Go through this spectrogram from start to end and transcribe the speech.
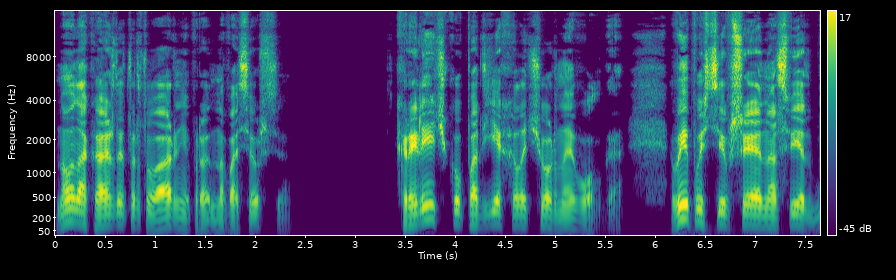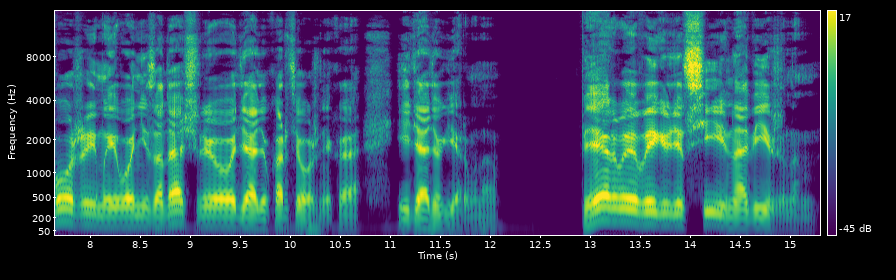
но на каждый тротуар не напасешься. К крылечку подъехала черная «Волга», выпустившая на свет Божий моего незадачливого дядю-картежника и дядю Германа. Первый выглядит сильно обиженным,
